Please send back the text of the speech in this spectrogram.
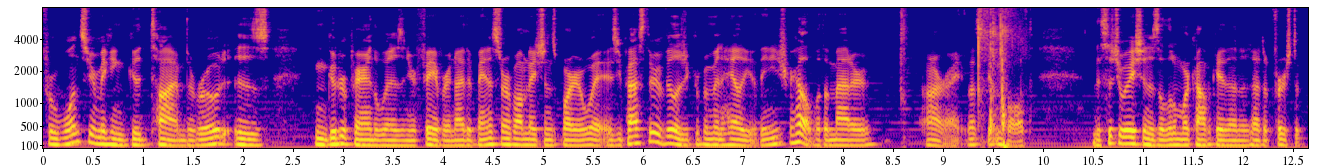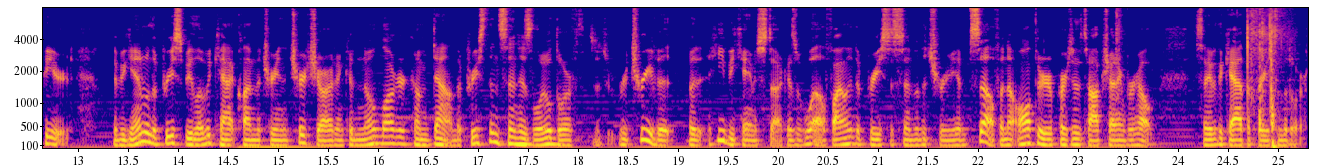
for once you're making good time. The road is in good repair and the wind is in your favor. Neither bandits nor abominations bar your way. As you pass through a village, a group of men hail you. They need your help with a matter... Alright, let's get involved. The situation is a little more complicated than it had at first appeared. It began when the priest's beloved cat climbed the tree in the churchyard and could no longer come down. The priest then sent his loyal dwarf to retrieve it, but he became stuck as well. Finally, the priest ascended the tree himself, and now all three at the top shouting for help. Save the cat, the priest, and the dwarf.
